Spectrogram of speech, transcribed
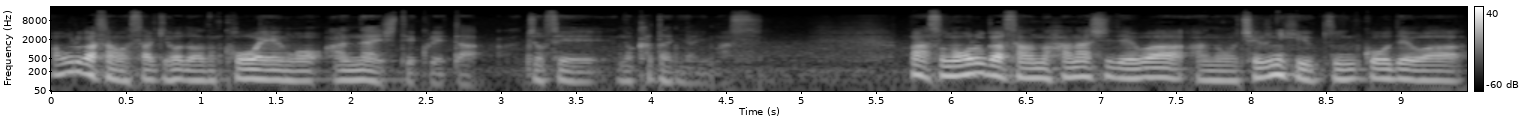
まあ、オルガさんは先ほどあの講演を案内してくれた女性の方になります、まあ、そのオルガさんの話ではあのチェルニヒウ近郊では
